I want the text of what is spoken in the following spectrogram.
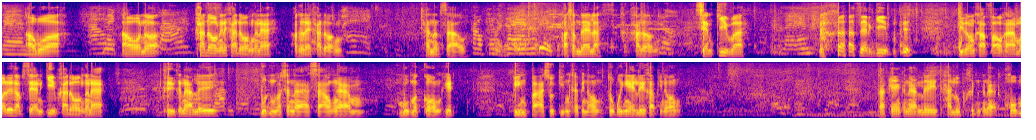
แมนเอาบ่เอาเอาเนาะค่าดองกันค่าดองกันนะเอาเท่าไหร่ค่าดองค่าน้องสาวเอาแพงแพงเด็กเอาซำได้ล่ะค่าดองแสนกีบวะแมนแสนกีบพี่น้องครับเฝ้าหามาเด้อครับแสนกีบค่าดองกันนะถือขนาดเลย บุญวัฒนาสาวงาม บูมะกองเฮ็ดปิ้งปลาสุกินครับพี่น้อง ตัวบ่ใหญ่เลยครับพี่น้องตาแข้งขนาดเลยถ่ายรูปขึ้นขนาดคม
